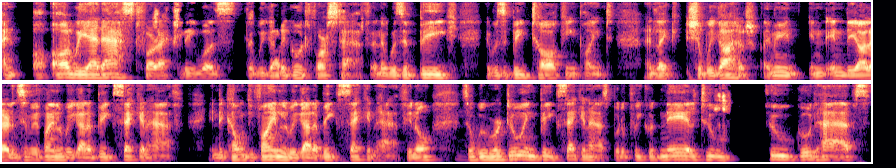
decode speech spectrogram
and all we had asked for actually was that we got a good first half and it was a big it was a big talking point. and like should we got it i mean in in the all-ireland semi-final we got a big second half in the county final we got a big second half you know mm-hmm. so we were doing big second halves but if we could nail two two good halves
